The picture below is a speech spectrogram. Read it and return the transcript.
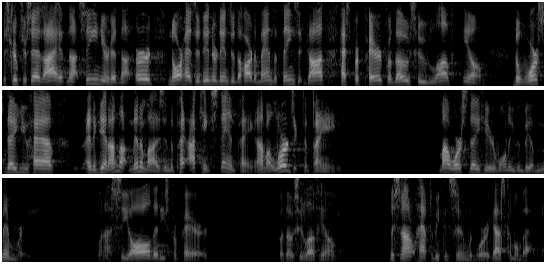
The scripture says, Eye have not seen, ear have not heard, nor has it entered into the heart of man the things that God has prepared for those who love him. The worst day you have, and again, I'm not minimizing the pain. I can't stand pain. I'm allergic to pain. My worst day here won't even be a memory when I see all that He's prepared for those who love Him. Listen, I don't have to be consumed with worry. Guys, come on back.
